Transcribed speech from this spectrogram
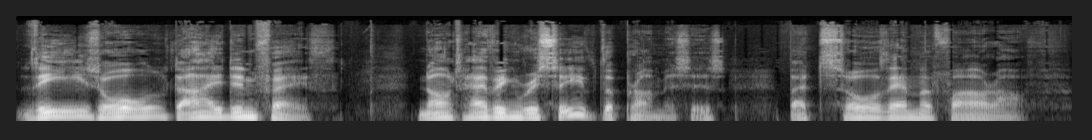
These all died in faith, not having received the promises, but saw them afar off.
